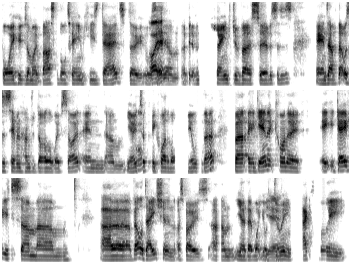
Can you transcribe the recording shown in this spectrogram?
boy who's on my basketball team, his dad. So it was oh, yeah? a, um, a bit of a change of uh, services and um, that was a seven hundred dollar website, and um, you know it took me quite a while to build that. But again, it kind of it, it, gave you some um, uh, validation, I suppose. Um, you know that what you're yeah. doing actually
